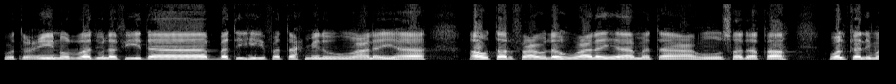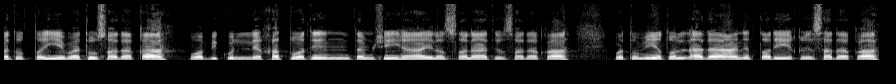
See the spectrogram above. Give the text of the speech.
وتعين الرجل في دابته فتحمله عليها أو ترفع له عليها متاعه صدقة. والكلمة الطيبة صدقة وبكل خطوة تمشيها إلى الصلاة صدقة وتميط الأذى عن الطريق صدقة.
